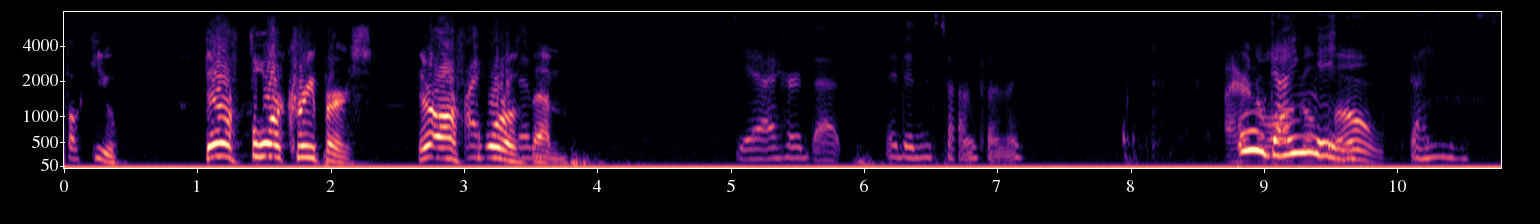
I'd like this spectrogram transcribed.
Fuck you. There are four creepers. There are four of them. them. Yeah, I heard that. It didn't sound friendly. I heard Ooh, the wall go diamond. Diamonds.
